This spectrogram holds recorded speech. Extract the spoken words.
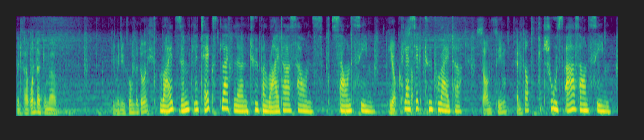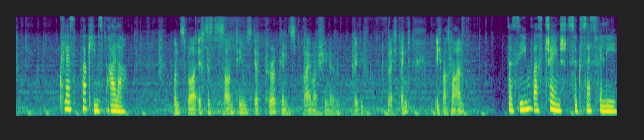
Mit Fall runter gehen wir die Menüpunkte durch. Write simply text like learn typewriter sounds. Sound theme. Hier, Classic typewriter. Sa- Sound Theme, Enter. Choose a sound theme. Classic Perkins Praller. Und zwar ist es das Soundteams der Perkins Breimaschine, wer die vielleicht kennt. Ich mach's mal an. The theme was changed successfully.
